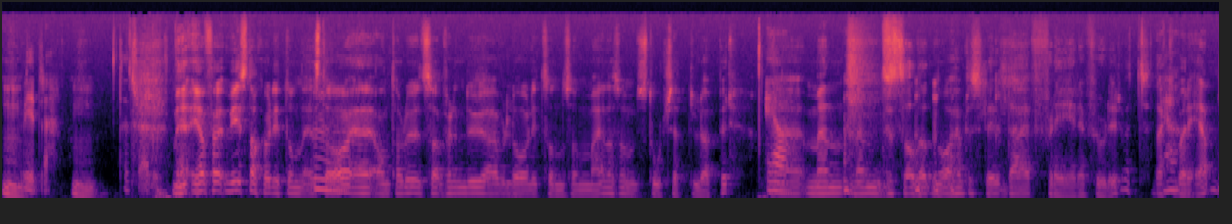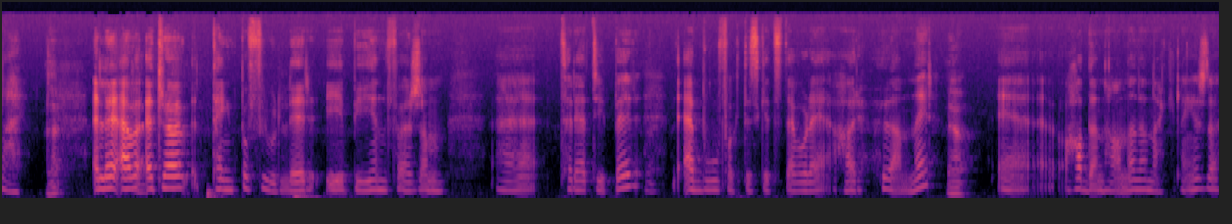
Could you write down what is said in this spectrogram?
Mm. videre. Mm. Det tror jeg er viktig. Men ja, Vi snakka litt om det i stad Mm. òg. Antar du, for du er vel også litt sånn som meg, da, som stort sett løper. Ja. Eh, Men, men du sa det at nå har jeg plutselig Det er flere fugler, vet du. Det er ikke bare én. Nei. Nei. Eller jeg, jeg tror jeg har tenkt på fugler i byen før som eh, tre typer. Jeg bor faktisk et sted hvor det har høner. Ja. Eh, hadde en hane, den er ikke lenger. Så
